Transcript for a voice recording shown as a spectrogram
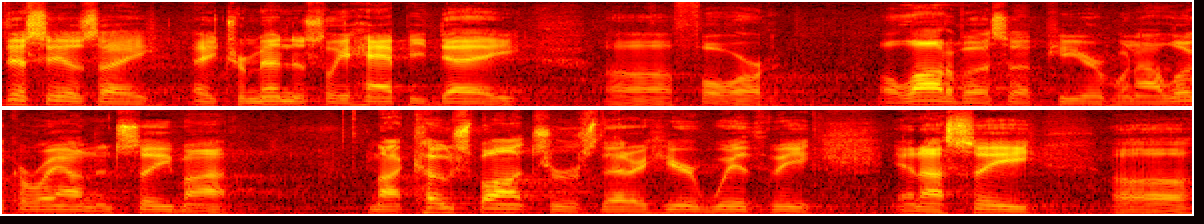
this is a, a tremendously happy day uh, for a lot of us up here. When I look around and see my, my co-sponsors that are here with me, and I see uh,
